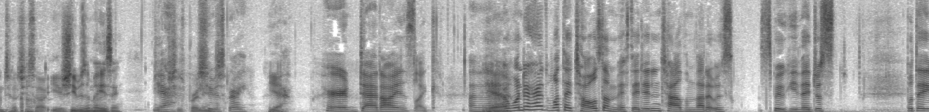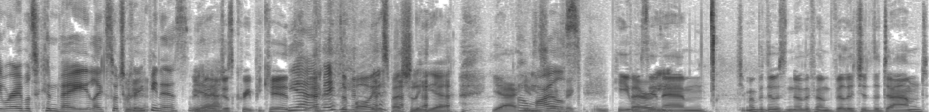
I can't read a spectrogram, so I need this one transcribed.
until she saw it. Years Oh, She was later. amazing. Yeah, she's brilliant. She was great. Yeah, Her dead eyes, like I don't know. Yeah. I wonder how, what they told them if they didn't tell them that it was spooky. They just, but they were able to convey like such creepiness. Maybe Yeah. they're just creepy kids. Yeah, maybe. The boy, especially, yeah. Yeah, Oh, he's Miles. terrific. He was Very- in. Um, do you remember there was another film, Village of the Damned?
